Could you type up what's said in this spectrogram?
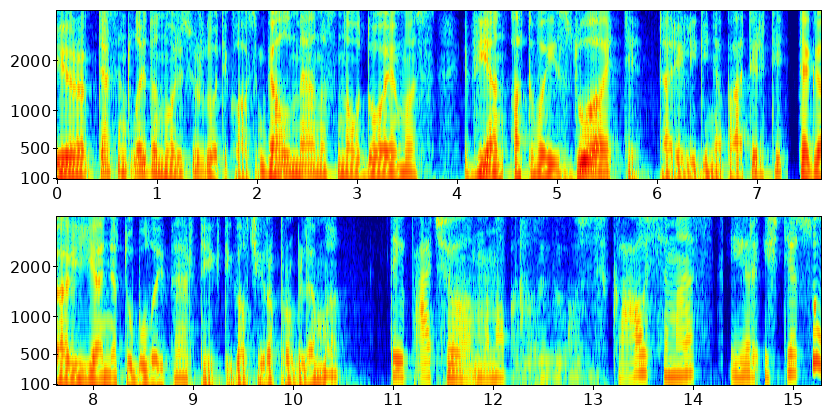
ir tęsiant laidą noriu užduoti klausimą. Gal menas naudojamas vien atvaizduoti tą religinę patirtį, te gali ją netobulai perteikti, gal čia yra problema? Taip, ačiū. Manau, kad labai puikus klausimas. Ir iš tiesų,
